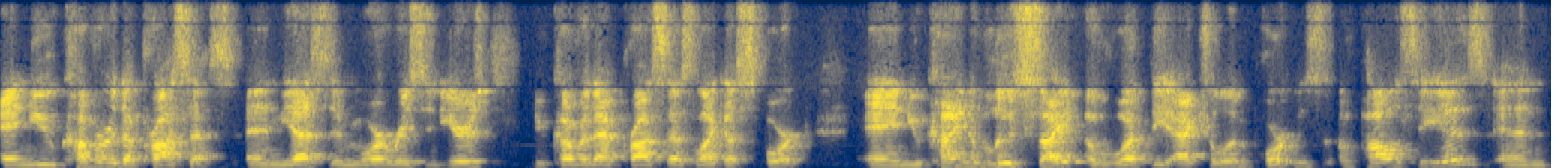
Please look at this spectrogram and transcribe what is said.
and you cover the process. And yes, in more recent years, you cover that process like a sport. And you kind of lose sight of what the actual importance of policy is. And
